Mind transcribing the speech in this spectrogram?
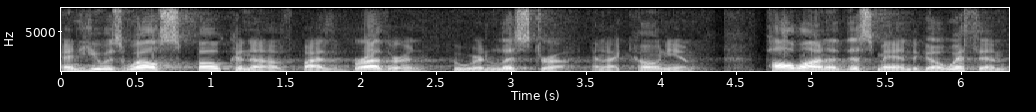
And he was well spoken of by the brethren who were in Lystra and Iconium. Paul wanted this man to go with him,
